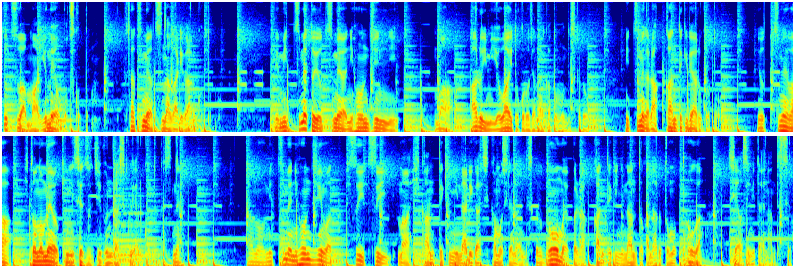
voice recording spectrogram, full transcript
1つはまあ夢を持つこと。2つ目はつながりがあること。で3つ目と4つ目は日本人にまあある意味弱いところじゃないかと思うんですけど3つ目が楽観的であること。4つ目は人の目を気にせず自分らしくやることですね。あの3つ目日本人はついついまあ悲観的になりがちかもしれないんですけどどうもやっぱり楽観的になんとかなると思った方が幸せみたいなんですよ。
